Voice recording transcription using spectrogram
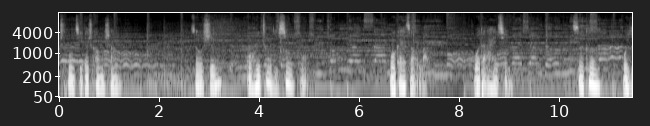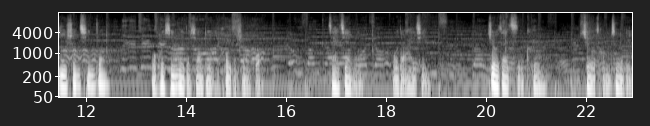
触及的创伤。走时，我会祝你幸福。我该走了，我的爱情。此刻。我一身轻装，我会欣慰地笑对以后的生活。再见了，我的爱情。就在此刻，就从这里。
